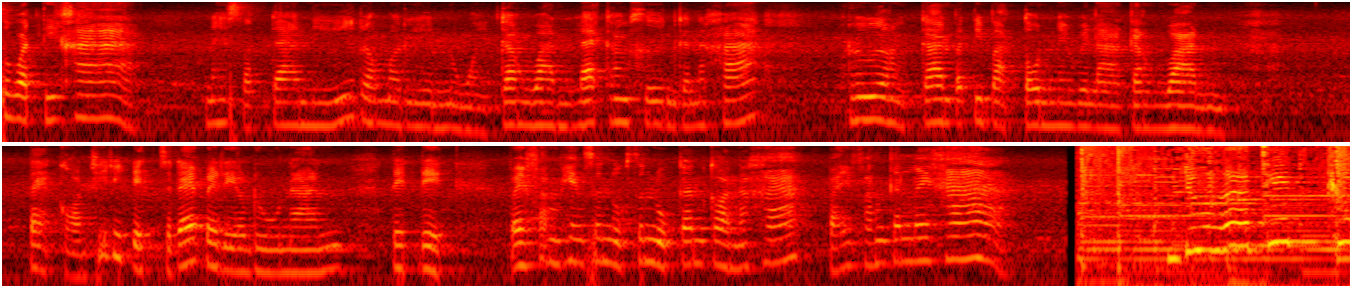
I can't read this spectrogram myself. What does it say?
สวัสดีค่ะ ในสัปดาห์นี้เรามาเรียนหน่วยกลางวันและกลางคืนกันนะคะ เรื่องการปฏิบัติตนในเวลากลางวัน แต่ก่อนที่เด็กๆจะได้ไปเรียนรู้นั้น เด็กๆ ไปฟังเพลงสนุกๆกันก่อนนะคะ ไปฟังกันเลยค่ะดวงอาทิตย์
